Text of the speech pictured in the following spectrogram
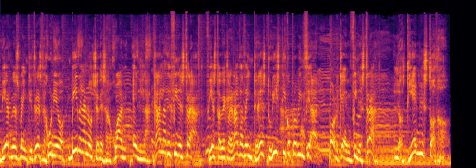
Viernes 23 de junio, vive la noche de San Juan en la Cala de Finestrat. Fiesta declarada de interés turístico provincial. Porque en Finestrat lo tienes todo.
